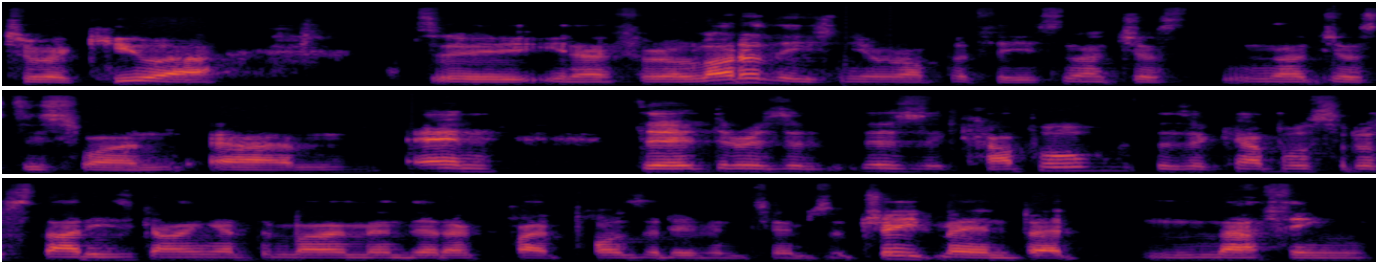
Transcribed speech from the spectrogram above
to a cure to you know for a lot of these neuropathies, not just not just this one. Um, and there, there is a there's a couple there's a couple sort of studies going at the moment that are quite positive in terms of treatment, but nothing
